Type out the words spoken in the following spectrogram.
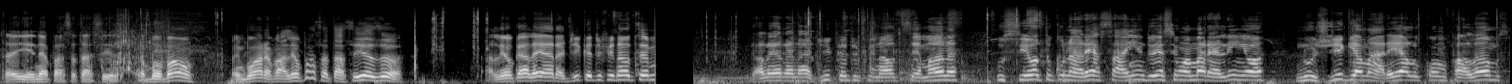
Tá aí, né, Passa Tarciso? Tá bobão? Vai embora, valeu, Passa Tarciso! Valeu, galera! Dica de final de semana. Galera, na dica de final de semana, o senhor Tucunaré saindo, esse é um amarelinho, ó, no gigue amarelo, como falamos.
